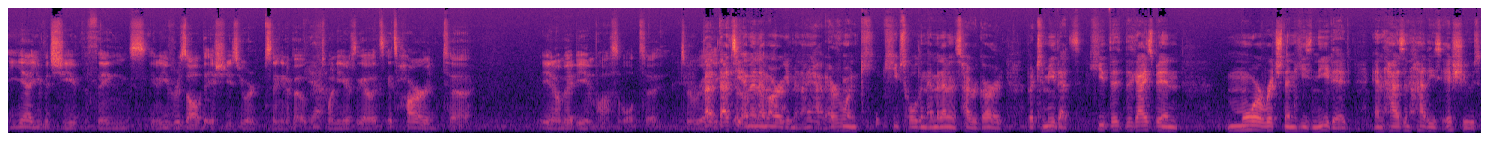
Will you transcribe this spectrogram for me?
yeah, you've achieved the things, you know, you've resolved the issues you were singing about Yeah. 20 years ago. It's it's hard to, you know, maybe impossible to to really. That, that's the on that Eminem argument I have. Everyone ke- keeps holding Eminem in this high regard, but to me, that's he. The, the guy's been more rich than he's needed and hasn't had these issues.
